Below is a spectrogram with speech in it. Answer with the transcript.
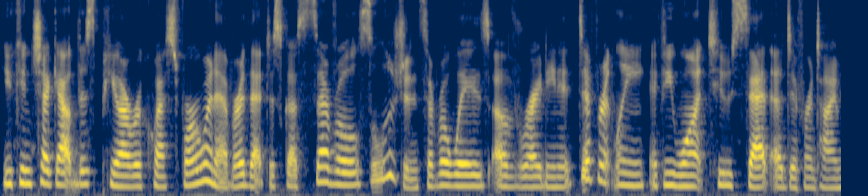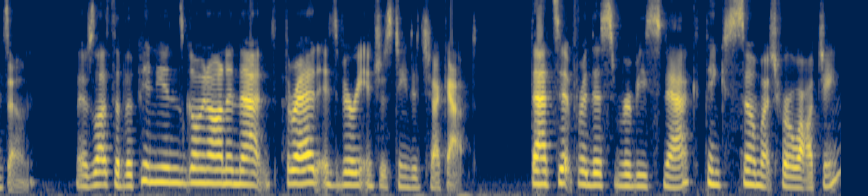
you can check out this PR request for whenever that discuss several solutions, several ways of writing it differently if you want to set a different time zone. There's lots of opinions going on in that thread. It's very interesting to check out. That's it for this Ruby snack. Thanks so much for watching.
